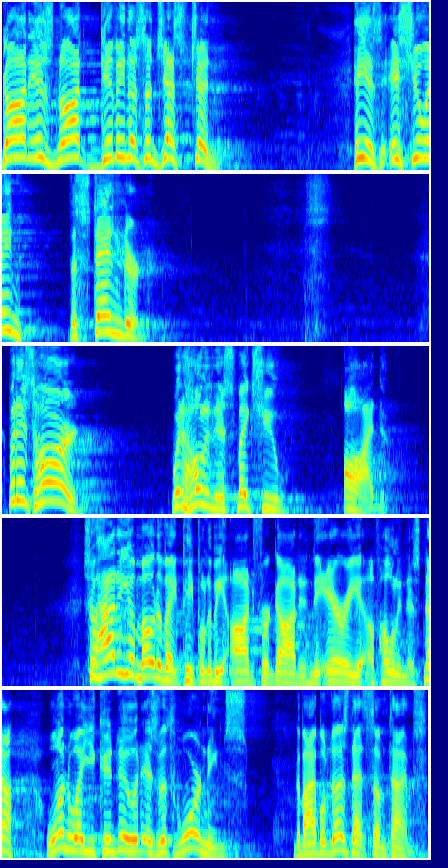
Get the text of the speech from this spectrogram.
God is not giving a suggestion, He is issuing the standard. But it's hard when holiness makes you odd. So, how do you motivate people to be odd for God in the area of holiness? Now, one way you can do it is with warnings. The Bible does that sometimes.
